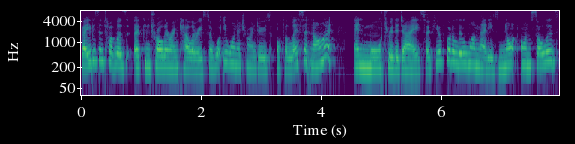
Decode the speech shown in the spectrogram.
babies and toddlers uh, control their own calories. So what you want to try and do is offer less at night and more through the day. So if you've got a little one that is not on solids,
